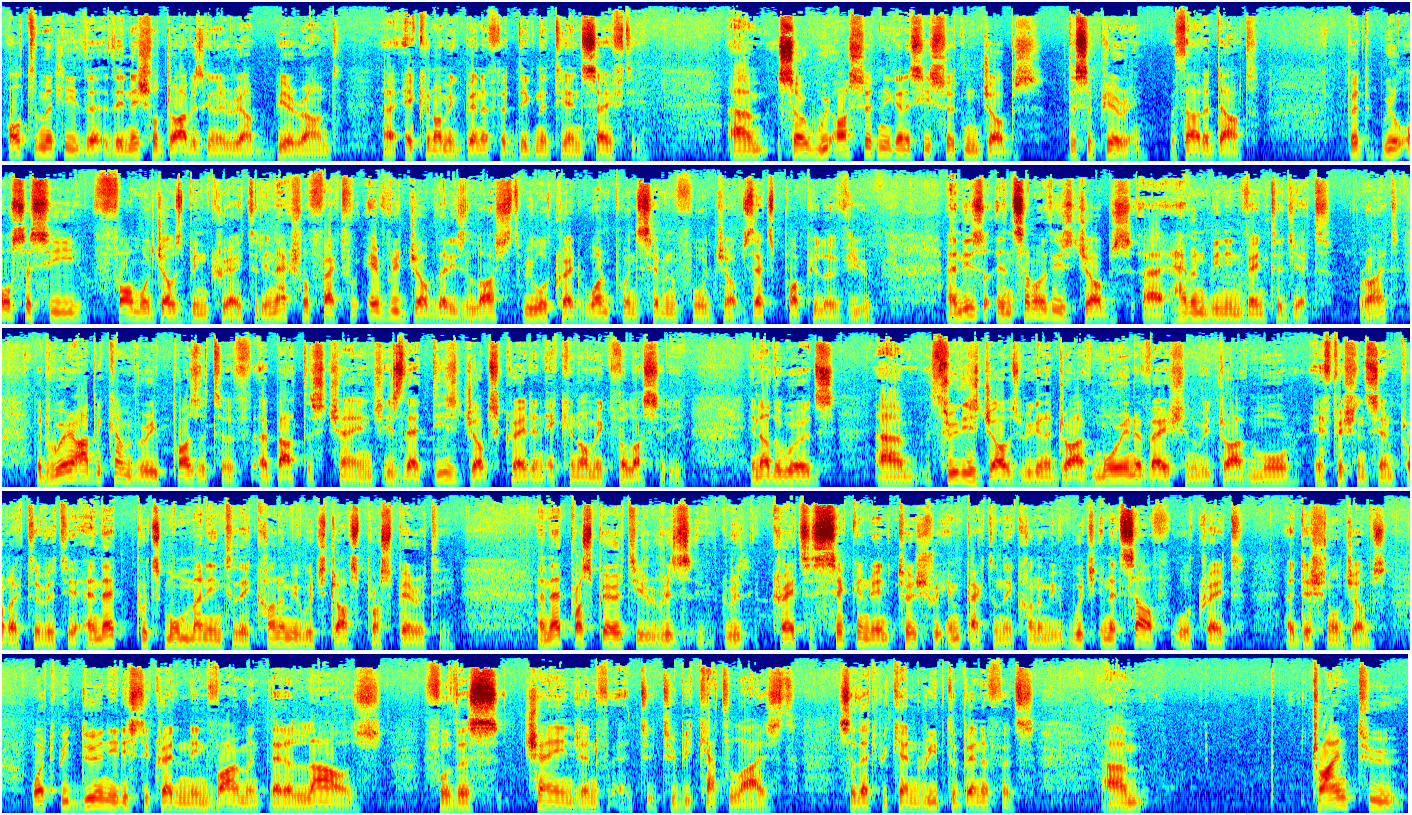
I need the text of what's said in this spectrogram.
Ultimately, the, the initial drive is going to be around uh, economic benefit, dignity, and safety. Um, so we are certainly going to see certain jobs disappearing, without a doubt. But we'll also see far more jobs being created. In actual fact, for every job that is lost, we will create 1.74 jobs. That's popular view. And, these, and some of these jobs uh, haven't been invented yet, right? But where I become very positive about this change is that these jobs create an economic velocity. In other words, um, through these jobs, we're going to drive more innovation, we drive more efficiency and productivity, and that puts more money into the economy, which drives prosperity. And that prosperity res- re- creates a secondary and tertiary impact on the economy, which in itself will create additional jobs. What we do need is to create an environment that allows for this change and f- to, to, be catalyzed so that we can reap the benefits. Um, trying to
